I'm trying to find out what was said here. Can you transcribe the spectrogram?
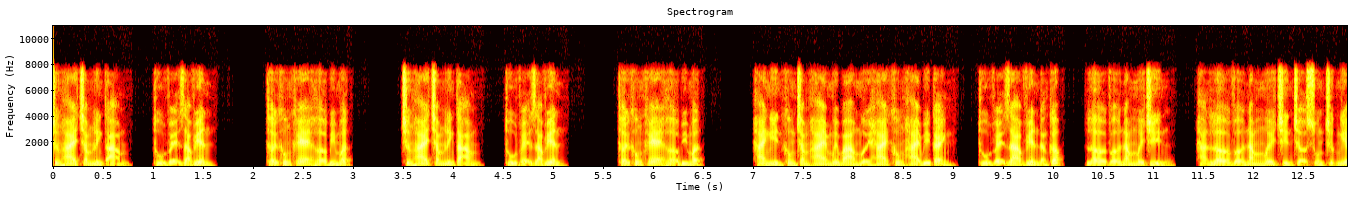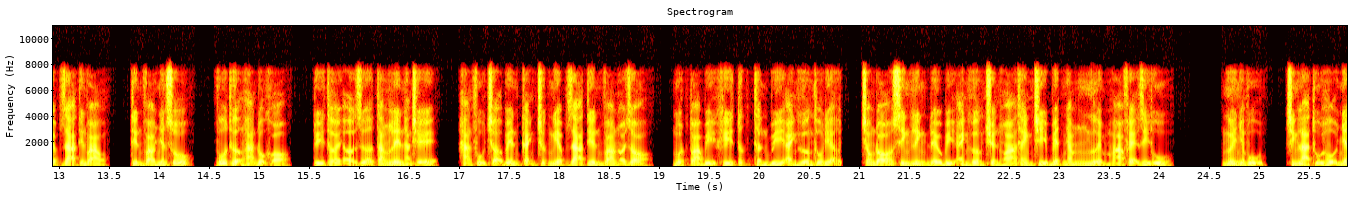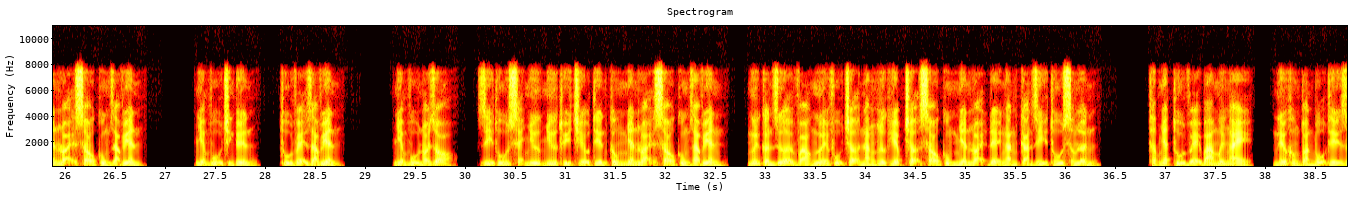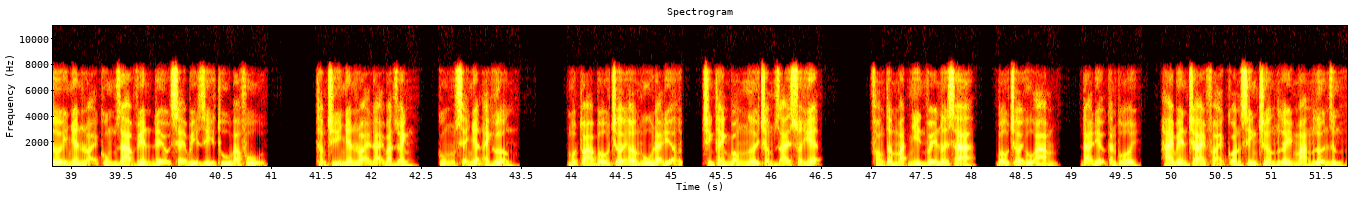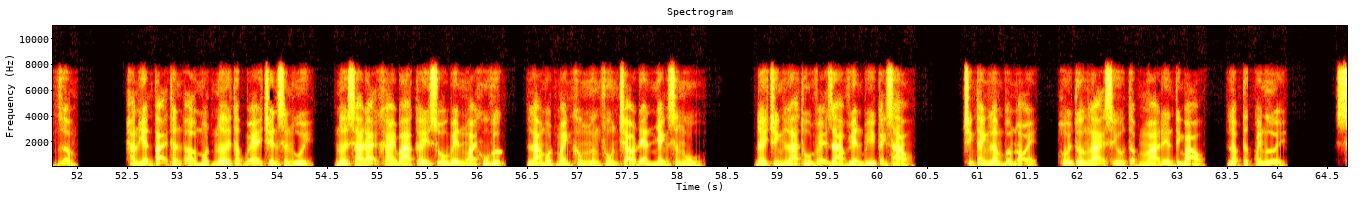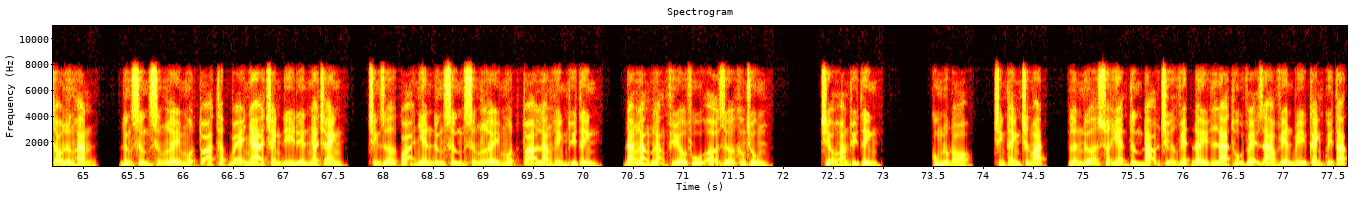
chương hai trăm linh tám, thủ vệ gia viên. Thời không khe hở bí mật. Chương hai trăm linh tám, thủ vệ gia viên. Thời không khe hở bí mật. 2023-1202 bí cảnh, thủ vệ gia viên đẳng cấp lv 59 hạn lv 59 trở xuống chức nghiệp giả tiến vào tiến vào nhân số, vô thượng hạn độ khó, tùy thời ở giữa tăng lên hạn chế, hạn phụ trợ bên cạnh chức nghiệp giả tiến vào nói rõ, một tòa bị khí tức thần bí ảnh hưởng thổ địa, trong đó sinh linh đều bị ảnh hưởng chuyển hóa thành chỉ biết nhắm người mà phệ dị thú. Ngươi nhiệm vụ chính là thủ hộ nhân loại sau cùng gia viên. Nhiệm vụ chính tuyến, thủ vệ gia viên nhiệm vụ nói rõ, dị thú sẽ như như thủy triều tiến công nhân loại sau cùng gia viên, ngươi cần dựa vào ngươi phụ trợ năng lực hiệp trợ sau cùng nhân loại để ngăn cản dị thú xâm lấn. Thấp nhất thủ vệ ba mươi ngày, nếu không toàn bộ thế giới nhân loại cùng gia viên đều sẽ bị dị thú bao phủ. Thậm chí nhân loại đại bản doanh cũng sẽ nhận ảnh hưởng. Một tòa bầu trời âm ú đại địa, chính thành bóng người chậm rãi xuất hiện. Phóng tầm mắt nhìn về nơi xa, bầu trời u ám, đại địa cằn cỗi, hai bên trái phải còn sinh trưởng lấy mảng lớn rừng rậm. Hắn hiện tại thân ở một nơi thấp bé trên sườn núi, nơi xa đại khái ba cây số bên ngoài khu vực, là một mảnh không ngừng phun trào đen nhánh sương mù đây chính là thủ vệ gia viên bí cảnh sao? Trinh thanh lẩm bẩm nói, hồi tưởng lại siêu tập mà đến tình báo, lập tức quay người. Sau lưng hắn, đứng sừng sững lấy một tòa thấp bé nhà tranh đi đến nhà tranh, chính giữa quả nhiên đứng sừng sững lấy một tòa lăng hình thủy tinh, đang lẳng lặng phiêu phủ ở giữa không trung. Triệu hoán thủy tinh. Cùng lúc đó trinh Thanh trước mắt, lần nữa xuất hiện từng đạo chữ viết đây là thủ vệ gia viên bí cảnh quy tắc.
